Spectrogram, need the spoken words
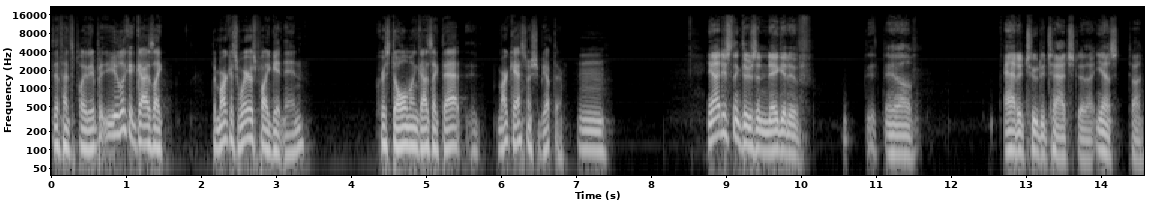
defense play there, but you look at guys like Demarcus is probably getting in. Chris Doleman, guys like that. Mark Gastineau should be up there. Mm. Yeah, I just think there's a negative uh, attitude attached to that. Yes, Todd.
